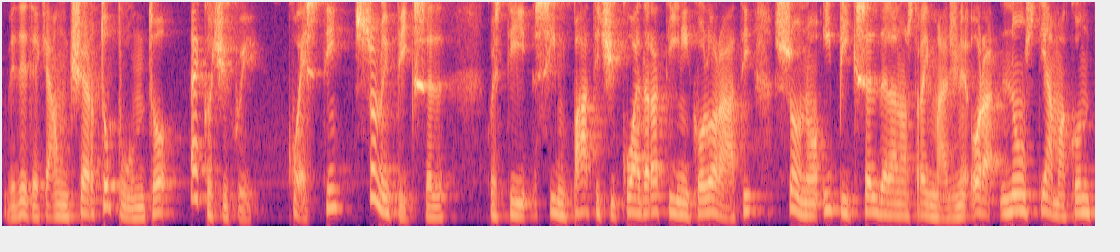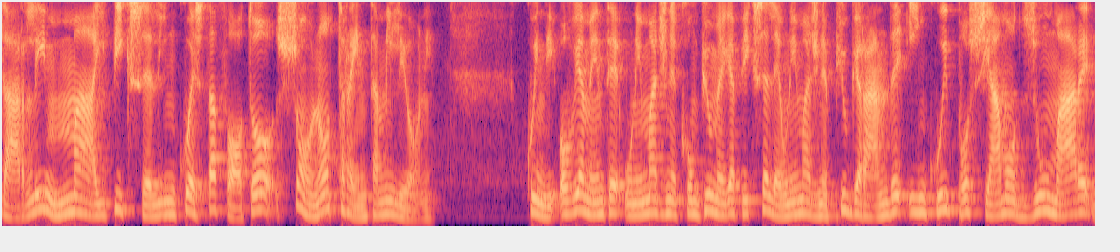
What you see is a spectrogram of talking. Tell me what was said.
vedete che a un certo punto, eccoci qui, questi sono i pixel. Questi simpatici quadratini colorati sono i pixel della nostra immagine. Ora non stiamo a contarli, ma i pixel in questa foto sono 30 milioni. Quindi ovviamente un'immagine con più megapixel è un'immagine più grande in cui possiamo zoomare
